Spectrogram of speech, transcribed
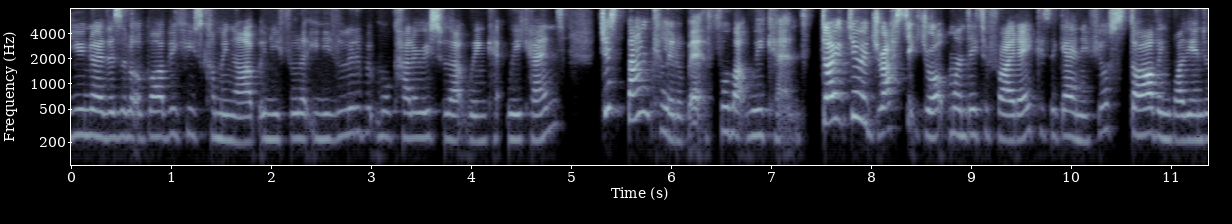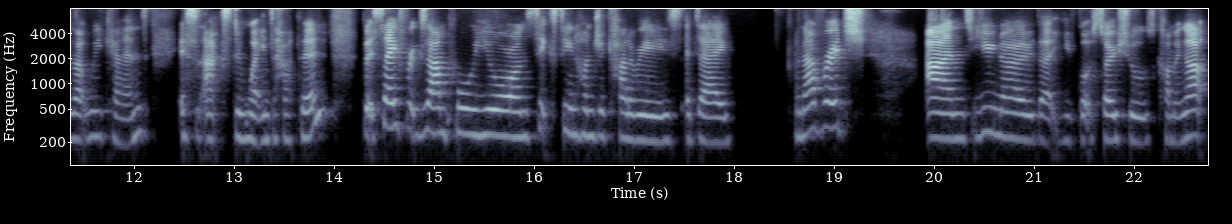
you know there's a lot of barbecues coming up and you feel like you need a little bit more calories for that week- weekend just bank a little bit for that weekend don't do a drastic drop monday to friday because again if you're starving by the end of that weekend it's an accident waiting to happen but say for example you're on 1600 calories a day on average and you know that you've got socials coming up.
